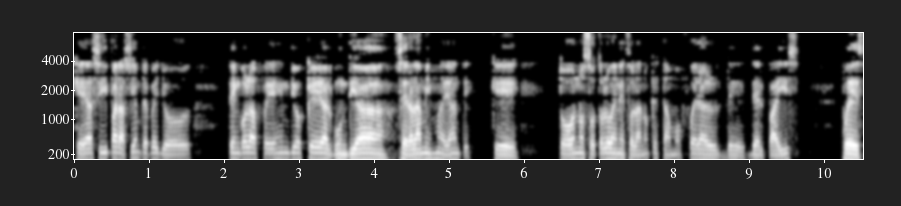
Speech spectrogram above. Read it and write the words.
quede así para siempre, pues yo tengo la fe en Dios que algún día será la misma de antes, que todos nosotros los venezolanos que estamos fuera del país, pues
